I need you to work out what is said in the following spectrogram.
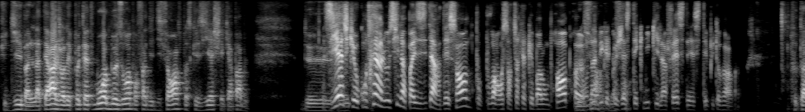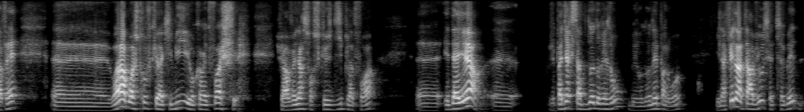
tu te dis, bah, le latéral, j'en ai peut-être moins besoin pour faire des différences parce que Ziyech est capable. De, Ziyech, qui au contraire, lui aussi, n'a pas hésité à redescendre pour pouvoir ressortir quelques ballons propres. on a vu quelques gestes techniques qu'il a fait, c'était plutôt grave. Tout à fait. Voilà, moi je trouve que Hakimi, encore une fois, je, je, vais revenir sur ce que je dis plein de fois. Euh, et d'ailleurs, euh, je ne vais pas dire que ça me donne raison, mais on n'en est pas loin. Il a fait l'interview cette semaine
